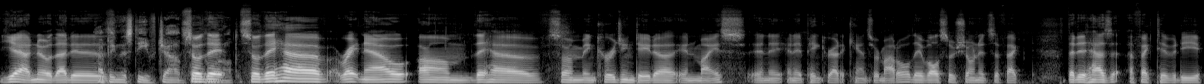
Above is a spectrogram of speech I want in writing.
Yeah, no, that is Helping the Steve Jobs so the they world. so they have right now um, they have some encouraging data in mice in a, in a pancreatic cancer model. They've also shown its effect that it has effectivity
